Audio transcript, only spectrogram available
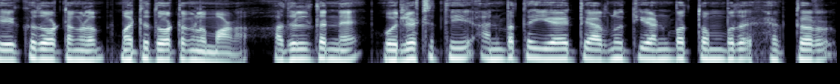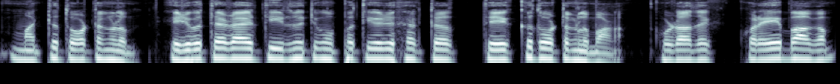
തേക്ക് തോട്ടങ്ങളും മറ്റു തോട്ടങ്ങളുമാണ്. അതിൽ തന്നെ ഒരു ലക്ഷത്തി അൻപത്തി അയ്യായിരത്തി അറുന്നൂറ്റി എൺപത്തൊമ്പത് ഹെക്ടർ മറ്റു തോട്ടങ്ങളും എഴുപത്തേഴായിരത്തി ഇരുന്നൂറ്റി മുപ്പത്തിയേഴ് ഹെക്ടർ തേക്ക് തോട്ടങ്ങളുമാണ്. കൂടാതെ കുറേ ഭാഗം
